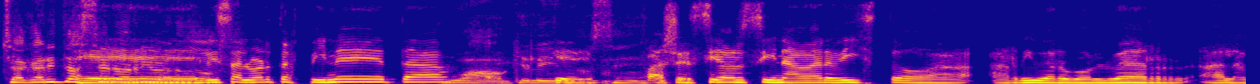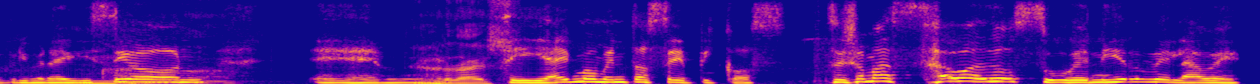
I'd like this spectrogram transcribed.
Chacarita 0 eh, River 2. Luis Alberto Spinetta. Wow, qué lindo, que sí. falleció sin haber visto a, a River volver a la primera división. Ah. Eh, Es verdad eso. Sí, hay momentos épicos. Se llama Sábado Souvenir de la B.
